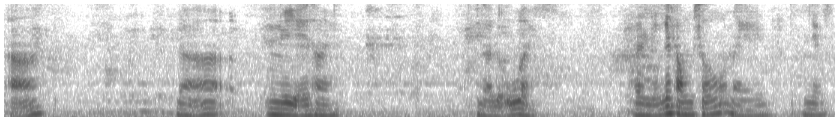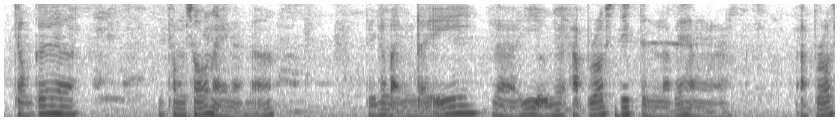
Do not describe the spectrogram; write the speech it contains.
Ở đó như vậy thôi. Là đủ rồi. Rồi những cái thông số này trong cái uh, thông số này nè, đó. Thì các bạn để ý là ví dụ như approach distance là cái thằng uh, approach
